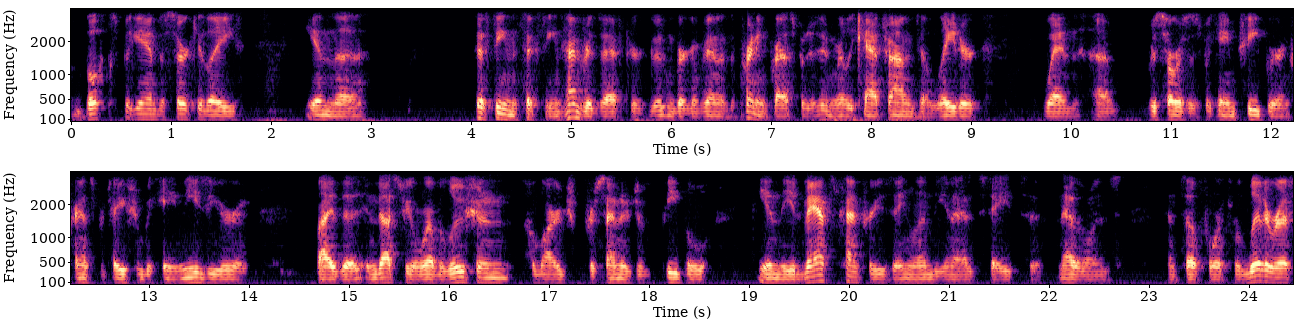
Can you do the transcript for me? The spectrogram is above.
Books began to circulate in the 15 and 1600s after Gutenberg invented the printing press, but it didn't really catch on until later when uh, resources became cheaper and transportation became easier. By the Industrial Revolution, a large percentage of people in the advanced countries, England, the United States, the Netherlands, and so forth, were literate,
